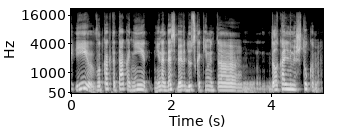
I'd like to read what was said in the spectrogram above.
И вот как-то так они иногда себя ведут с какими-то локальными штуками.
